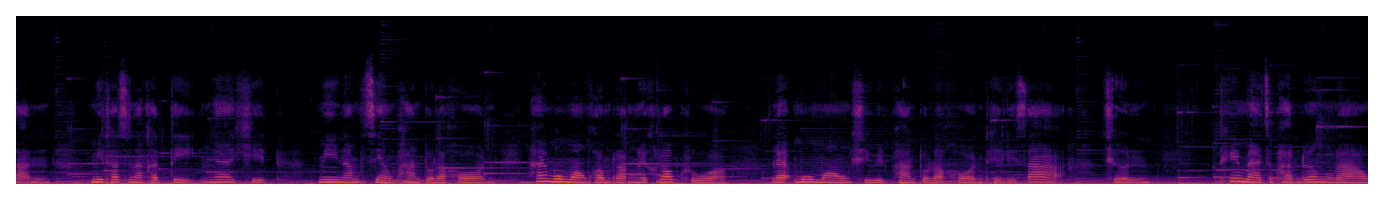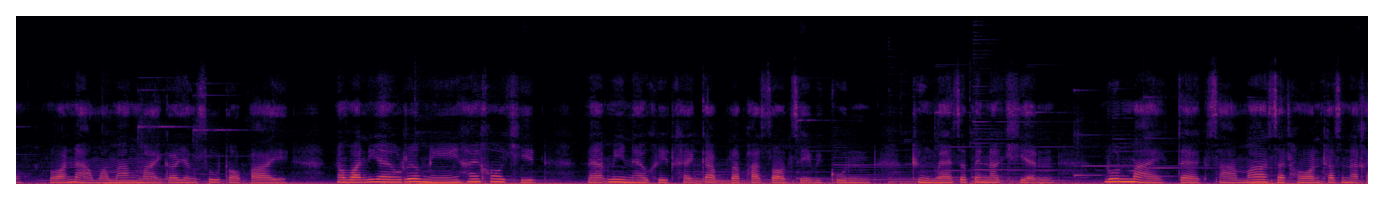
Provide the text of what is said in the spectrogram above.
สรรค์ มีทัศนคติ แง่คิด มีน้ำเสียงผ่านตัวละคร ให้มุมมองความรักในครอบครัว และมุมมองชีวิตผ่านตัวละครเทลิซาเฉิน ที่แม้จะผ่านเรื่องราว ร้อนหนาวมามากมายก็ยังสู้ต่อไป นวนิยายเรื่องนี้ให้ข้อคิด และมีแนวคิดคล้ายกับประพัฒสอนเสวิกุล ถึงแม้จะเป็นนักเขียนรุ่นใหม่แต่สามารถสะท้อนทัศนค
